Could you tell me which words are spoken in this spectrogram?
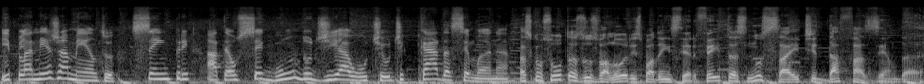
e Planejamento, sempre até o segundo dia útil de cada semana. As consultas dos valores podem ser feitas no site da Fazenda.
